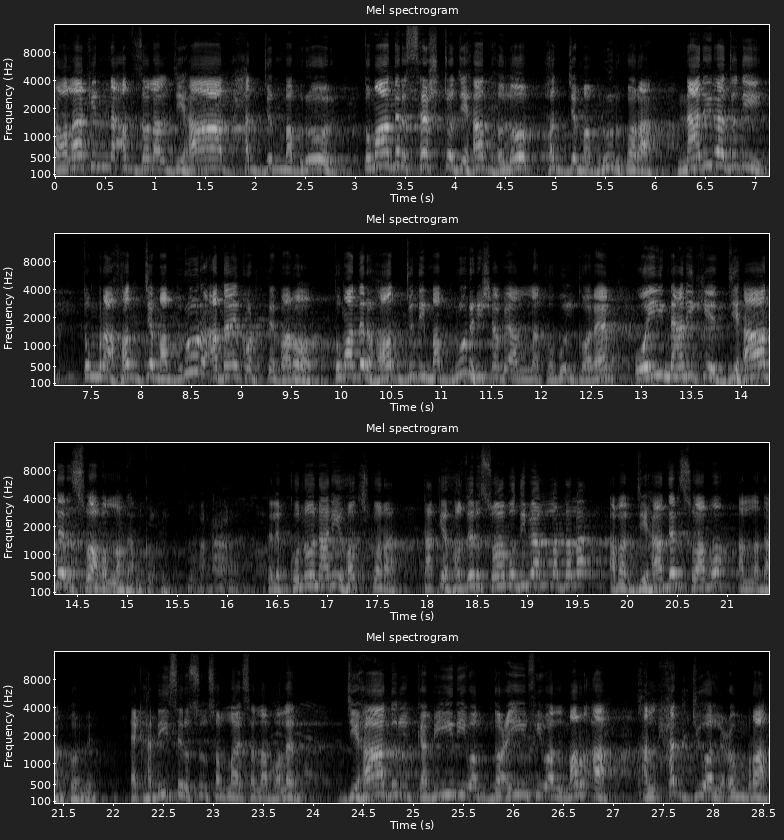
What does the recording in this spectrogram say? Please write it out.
কলাকিন্না আফজলাল জিহাদ হাজ্জুন মাবরুর। তোমাদের শ্রেষ্ঠ জেহাদ হলো হজ্জে মাবরুর করা। নারীরা যদি তোমরা হজ্জে মাবরুর আদায় করতে পারো, তোমাদের হজ যদি মাবরুর হিসাবে আল্লাহ কবুল করেন, ওই নারীকে জিহাদের সোয়াব আল্লাহ দান করবেন। তাহলে কোন নারী হজ করা, তাকে হজের সোয়াবও দিবে আল্লাহ তালা আবার জিহাদের সোয়াবও আল্লাহ দান করবে। এক হাদিসে রসুল সাল্লাহ বলেন, জিহাদুল কবির উমরাহ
